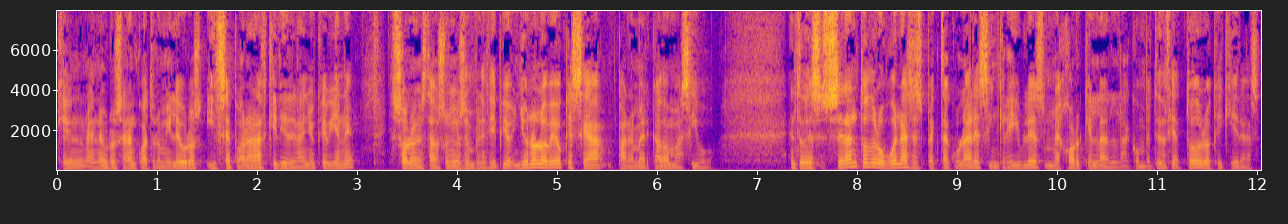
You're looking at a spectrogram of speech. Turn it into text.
que en euros serán 4.000 euros, y se podrán adquirir el año que viene, solo en Estados Unidos en principio, yo no lo veo que sea para el mercado masivo. Entonces, serán todo lo buenas, espectaculares, increíbles, mejor que la, competencia, todo lo que quieras,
